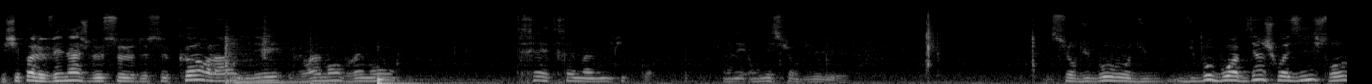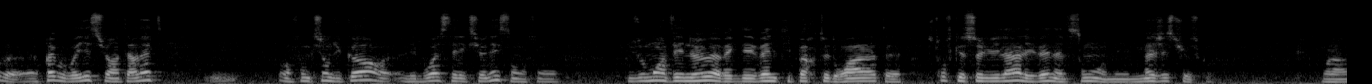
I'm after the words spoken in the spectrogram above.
Je je sais pas, le veinage de ce, de ce corps là, il est vraiment, vraiment très, très magnifique. Quoi. On, est, on est sur du sur du beau, du, beau bois bien choisi, je trouve. Après, vous voyez sur internet, en fonction du corps, les bois sélectionnés sont, sont plus ou moins veineux avec des veines qui partent droites. Je trouve que celui-là, les veines, elles sont mais, majestueuses. Quoi. Voilà,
